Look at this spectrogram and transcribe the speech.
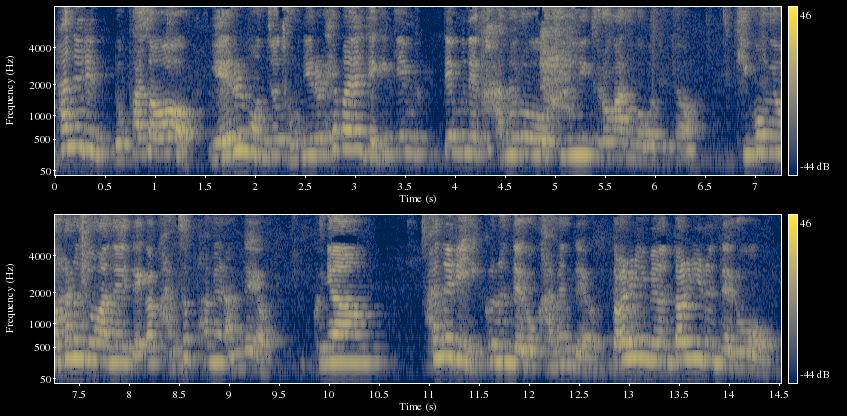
하늘이 높아서 얘를 먼저 정리를 해봐야 되기 때- 때문에 간으로 기운이 들어가는 거거든요. 기공유 하는 동안에 내가 간섭하면 안 돼요. 그냥 하늘이 이끄는 대로 가면 돼요. 떨리면 떨리는 대로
